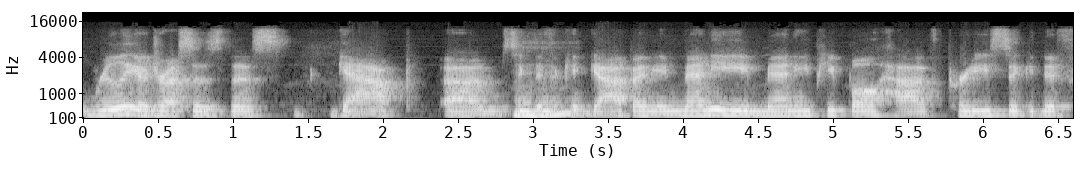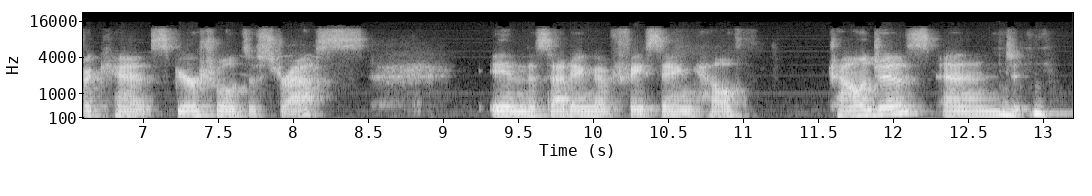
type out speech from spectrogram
really addresses this gap, um, significant mm-hmm. gap. I mean, many, many people have pretty significant spiritual distress in the setting of facing health challenges. And mm-hmm.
